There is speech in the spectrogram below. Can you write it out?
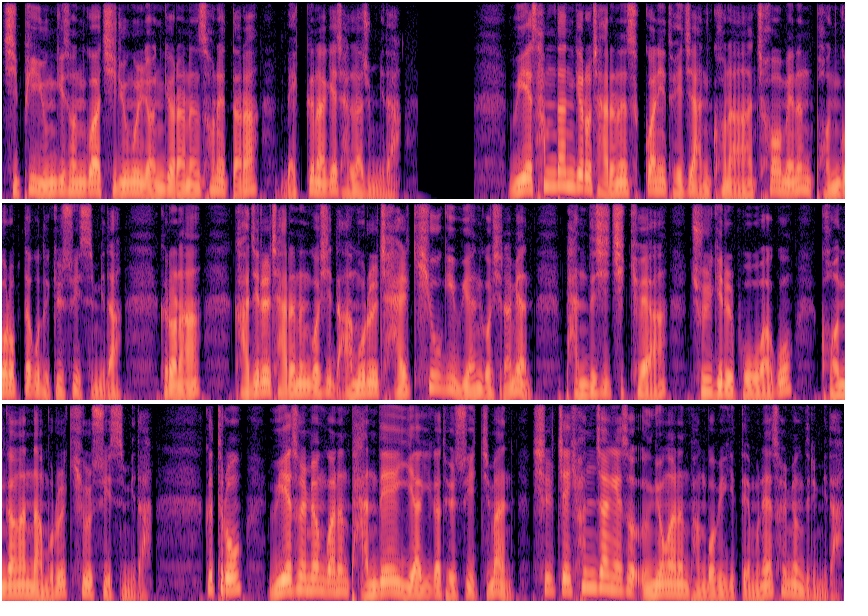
지피 융기선과 지륜을 연결하는 선에 따라 매끈하게 잘라줍니다. 위에 3단계로 자르는 습관이 되지 않거나 처음에는 번거롭다고 느낄 수 있습니다. 그러나 가지를 자르는 것이 나무를 잘 키우기 위한 것이라면 반드시 지켜야 줄기를 보호하고 건강한 나무를 키울 수 있습니다. 끝으로 위의 설명과는 반대의 이야기가 될 수 있지만 실제 현장에서 응용하는 방법이기 때문에 설명드립니다.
